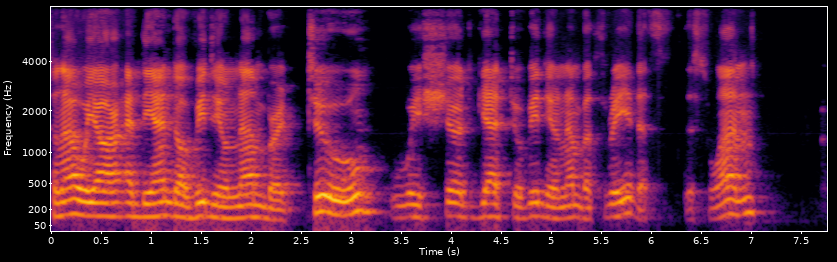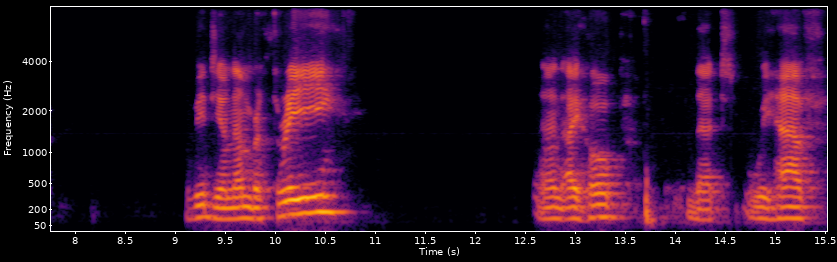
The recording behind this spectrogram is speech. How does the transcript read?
So now we are at the end of video number two. We should get to video number three. That's this one. Video number three. And I hope that we have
